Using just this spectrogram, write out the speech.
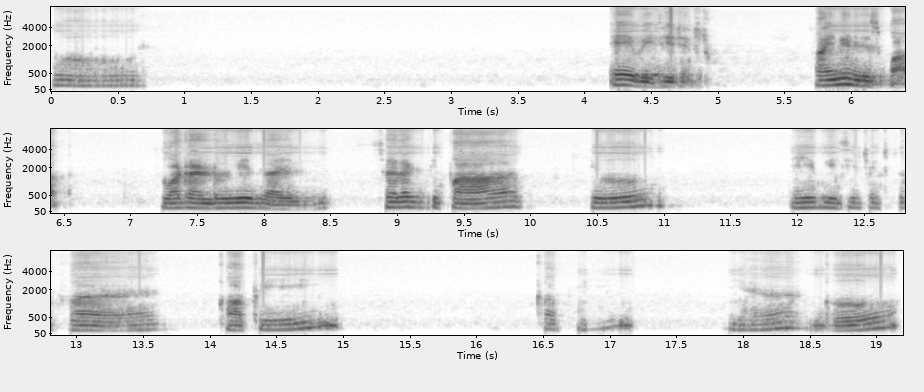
so uh, ABC text. I need this path. So what I'll do is I'll select the path to ABC text file, copy, copy, here, go,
